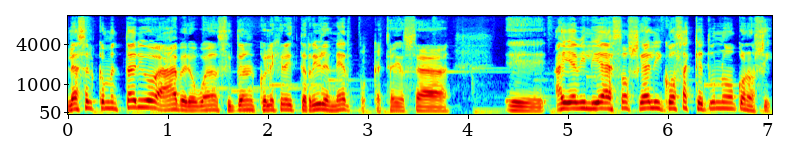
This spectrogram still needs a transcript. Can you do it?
Le hace el comentario, ah, pero bueno, si tú en el colegio eres terrible nerd, pues, ¿cachai? O sea, eh, hay habilidades sociales y cosas que tú no conocí.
